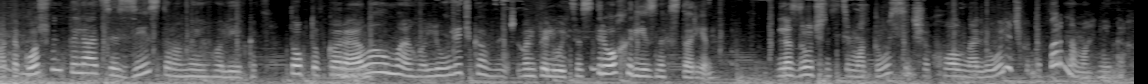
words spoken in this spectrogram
а також вентиляція зі сторони голівки. Тобто в Карела Омего люлічка вентилюється з трьох різних сторін. Для зручності матусі чохол на люлічку тепер на магнітах.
